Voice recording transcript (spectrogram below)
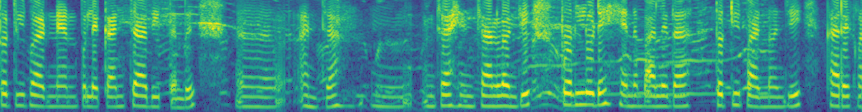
ತೊಟ್ಟಿಲ್ ಪಾಡ್ನೆ ಅನ್ಪುಲೆಕ್ಕ ಅಂಚ ಆದಿತ್ತಂಡ್ ಅಂಚ ಅಂಚ ಹೆಂಚಾಲ ಒಂಜಿ ಪೊರ್ಲುಡೆ ಎನ್ನ ಬಾಲ್ಯದ ತೊಟ್ಟಿಲ್ ಪಾಡ್ನ ಒಂಜಿ ಕಾರ್ಯಕ್ರಮ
